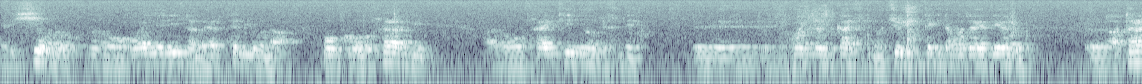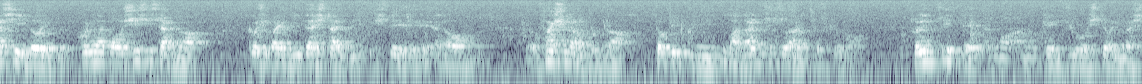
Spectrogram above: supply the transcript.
えー師匠のその YJD さんのやってるような方向をさらにあの最近のですね、えーホワイトノイズ解析の中心的な話題である、えー新しいノイズこれはあの CC さんが少し前に言い出したりしてあのファッショナブルなトピックに今なりつつあるんですけどもそれについてあのあの研究をしておりまし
